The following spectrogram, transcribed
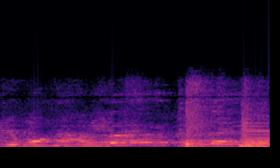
If you want our love today.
